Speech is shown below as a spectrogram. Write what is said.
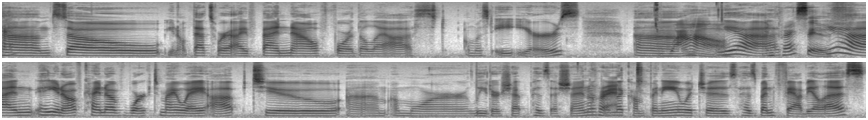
Um, so, you know, that's where I've been now for the last almost eight years. Um, Wow. Yeah. Impressive. Yeah. And, you know, I've kind of worked my way up to um, a more leadership position within the company, which is has been fabulous.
